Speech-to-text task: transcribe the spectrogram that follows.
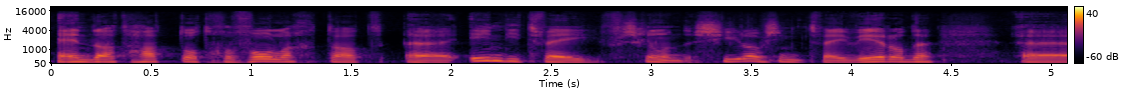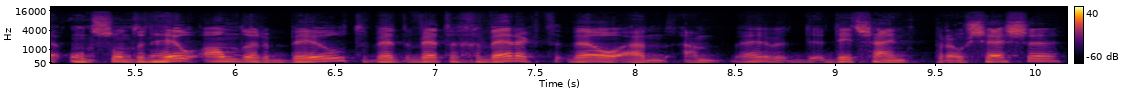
En dat had tot gevolg dat uh, in die twee verschillende silo's, in die twee werelden, uh, ontstond een heel ander beeld. Werd, werd er gewerkt wel aan, aan hè, dit zijn processen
